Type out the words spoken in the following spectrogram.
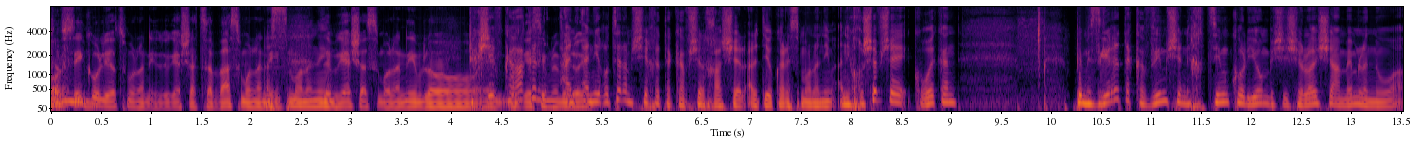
תפסיקו להיות שמאלנים, זה בגלל שהצבא שמאלני. השמאלנים. זה בגלל שהשמאלנים לא תקשיב, מתגייסים אני, למילואים. אני רוצה להמשיך את הקו שלך של אל תהיו כאלה שמאלנים. אני חושב שקורה כאן, במסגרת הקווים שנחצים כל יום בשביל שלא ישעמם לנו,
